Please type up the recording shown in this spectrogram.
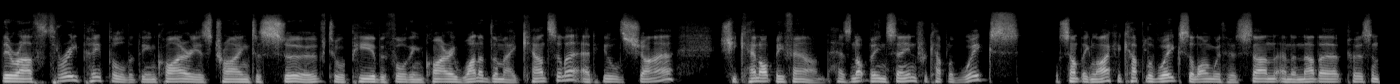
There are three people that the inquiry is trying to serve to appear before the inquiry. One of them, a councillor at Hills Shire. She cannot be found, has not been seen for a couple of weeks or something like a couple of weeks, along with her son and another person.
